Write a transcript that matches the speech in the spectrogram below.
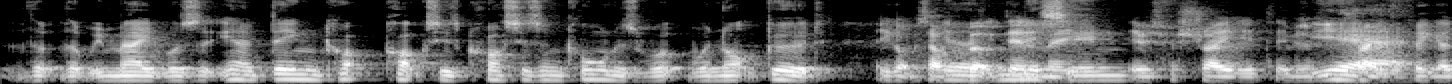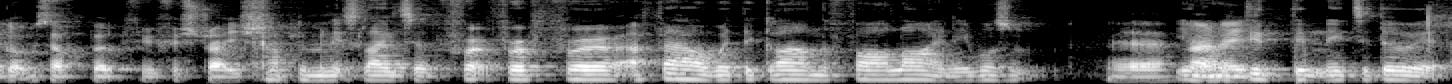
that, that we made was that you know Dean Co- Cox's crosses and corners were, were not good. he got himself Yeah, booked, didn't he? He was frustrated. He was a Yeah. frustrated figure. Got himself booked through frustration. A couple of minutes later, for, for, for a foul with the guy on the far line, he wasn't. Yeah, You no know, need. did, didn't need to do it.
